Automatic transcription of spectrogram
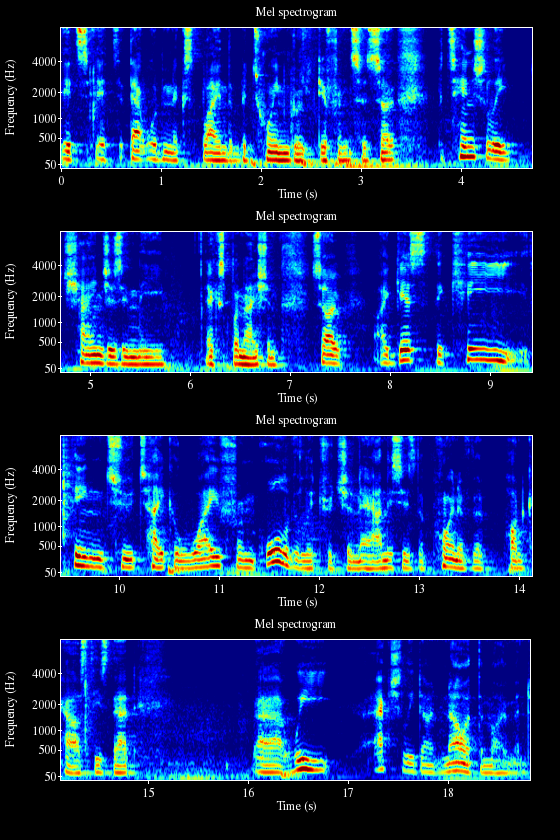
it's it's that wouldn't explain the between group differences. So potentially changes in the explanation. So I guess the key thing to take away from all of the literature now, and this is the point of the podcast, is that uh, we actually don't know at the moment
